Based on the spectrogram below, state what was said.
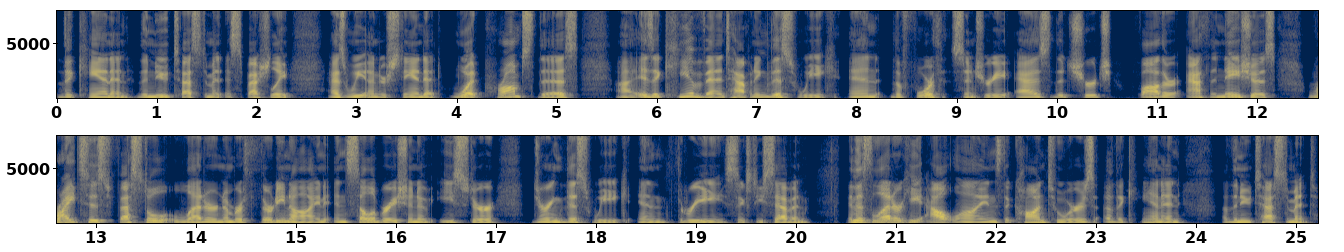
the canon, the New Testament, especially as we understand it. What prompts this uh, is a key event happening this week in the fourth century as the church father Athanasius writes his festal letter number 39 in celebration of Easter during this week in 367. In this letter, he outlines the contours of the canon of the New Testament.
